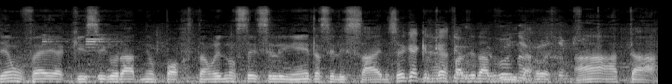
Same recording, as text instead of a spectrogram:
Tem um velho aqui segurado em um portão. Ele não sei se ele entra, se ele sai. Não sei o que é que ele Não, quer que eu- fazer da eu vida. rua, Ah, tá.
